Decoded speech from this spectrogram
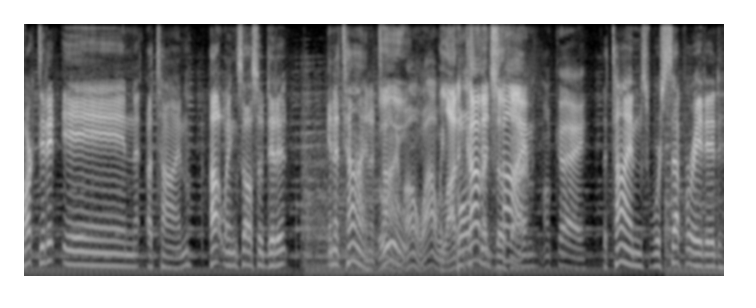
Mark did it in a time. Hot Wings also did it in a time. In a time. Ooh, oh wow, we a lot in both common did so far. time. Okay. the times were separated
